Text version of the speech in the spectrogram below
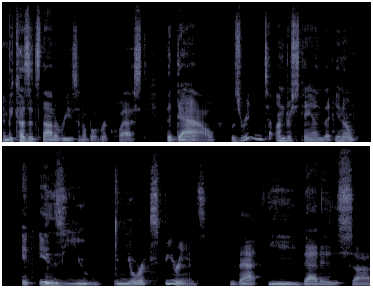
And because it's not a reasonable request, the Tao was written to understand that, you know, it is you in your experience that that is uh,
